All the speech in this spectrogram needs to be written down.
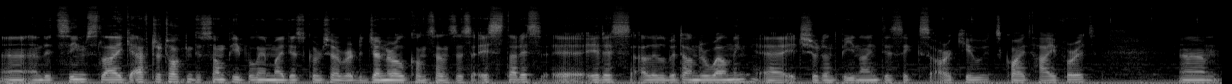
uh, and it seems like after talking to some people in my Discord server the general consensus is that is, uh, it is a little bit underwhelming. Uh, it shouldn't be 96 RQ, it's quite high for it. Um,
